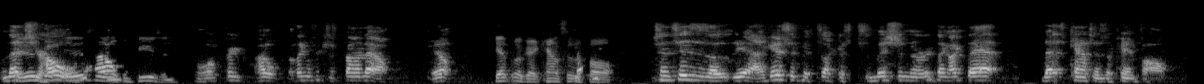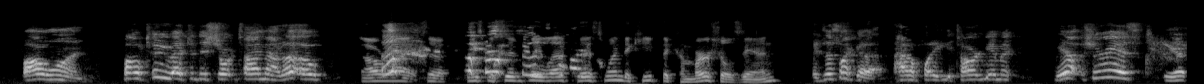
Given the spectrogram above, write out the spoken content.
when that's your hole. It is a little confusing. Well, I think- oh, I think we're fixing to find out. Yep. Yep. Okay. Counts as a fall. Since his is a yeah, I guess if it's like a submission or anything like that, that counts as a pinfall. Fall one. Fall two after this short timeout. Uh oh. All right. So he specifically left this one to keep the commercials in. Is this like a how to play guitar gimmick? Yep, sure is. Yep.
